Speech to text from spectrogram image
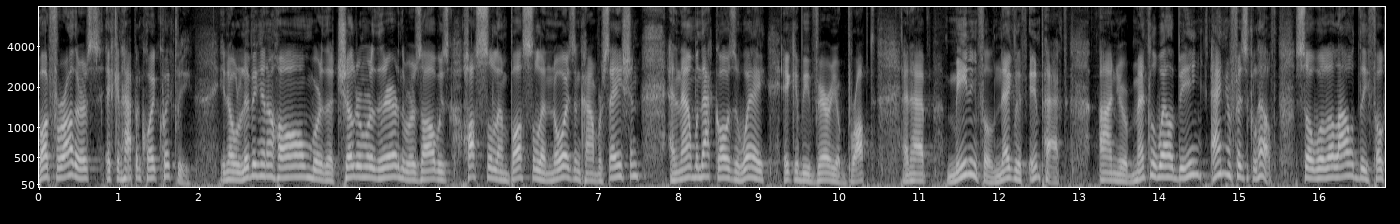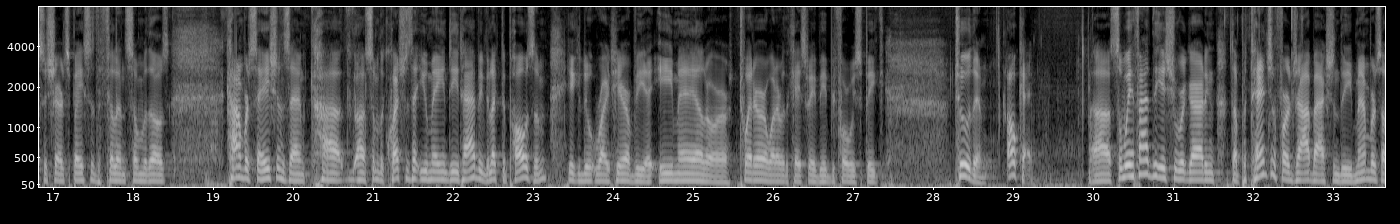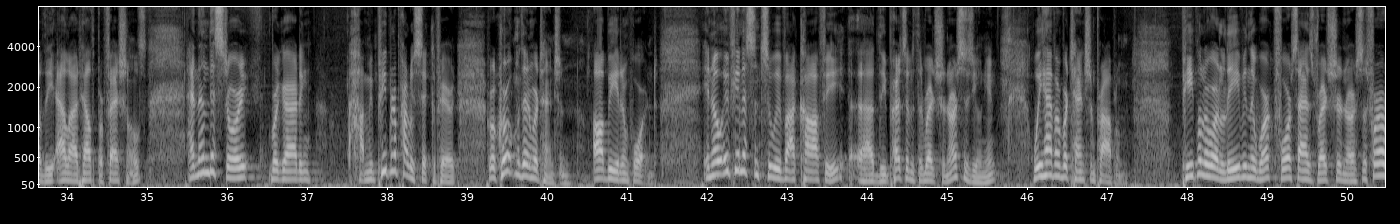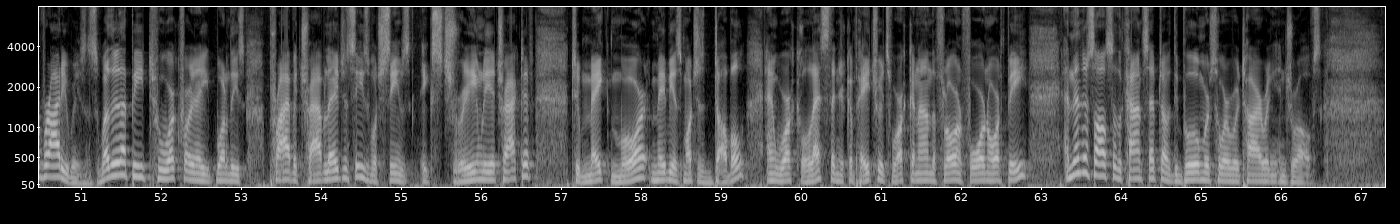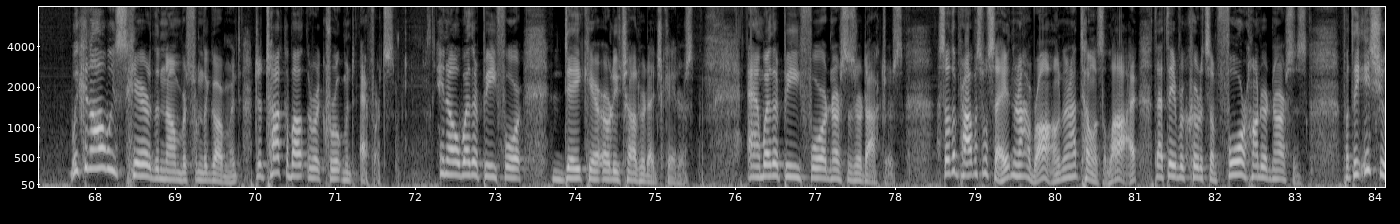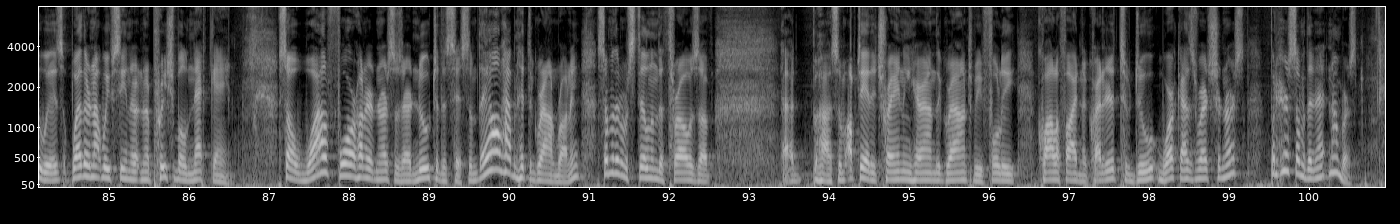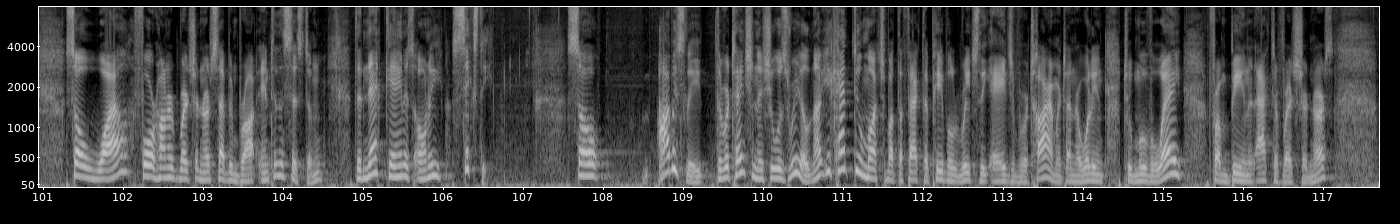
But for others, it can happen quite quickly. You know, living in a home where the children were there and there was always hustle and bustle and noise and conversation, and then when that goes away, it can be very abrupt and have meaningful negative impact on your mental well-being and your physical health. So we'll allow the folks at Shared Spaces to fill in some of those conversations and uh, some of the questions that you may indeed have. If you'd like to pose them, you can do it right here via email or Twitter or whatever the case may be before we speak to them. Okay. Uh, so we've had the issue regarding the potential for job action, the members of the allied health professionals, and then this story regarding. I mean, people are probably sick of hearing recruitment and retention, albeit important. You know, if you listen to Yvette Coffey, uh, the president of the Registered Nurses Union, we have a retention problem people who are leaving the workforce as registered nurses for a variety of reasons, whether that be to work for a, one of these private travel agencies, which seems extremely attractive, to make more, maybe as much as double, and work less than your compatriots working on the floor in 4 North B. And then there's also the concept of the boomers who are retiring in droves. We can always hear the numbers from the government to talk about the recruitment efforts you know, whether it be for daycare, early childhood educators, and whether it be for nurses or doctors. So the province will say, they're not wrong, they're not telling us a lie, that they've recruited some 400 nurses. But the issue is whether or not we've seen an appreciable net gain. So while 400 nurses are new to the system, they all haven't hit the ground running. Some of them are still in the throes of uh, uh, some updated training here on the ground to be fully qualified and accredited to do work as a registered nurse. But here's some of the net numbers. So while 400 registered nurses have been brought into the system, the net gain is only 60. So obviously the retention issue is real. Now, you can't do much about the fact that people reach the age of retirement and are willing to move away from being an active registered nurse,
